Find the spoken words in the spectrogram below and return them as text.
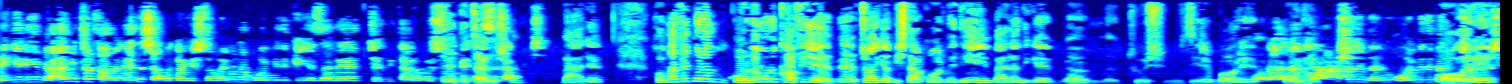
بگیریم و همینطور فعالیت شبکه های اجتماعی اونم قول میدیم که یه ذره جدیتر رو بشه جدیترش کنیم بشه. بله. خب من فکر کنم قولامونو کافیه. چون اگر بیشتر قول بدیم بعدا دیگه توش زیر بار آره قول ها شدیم داریم قول میدیم آره.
